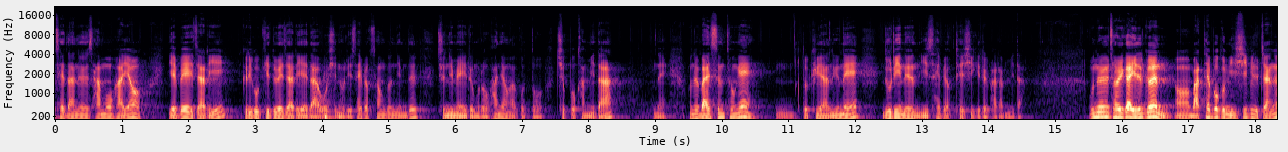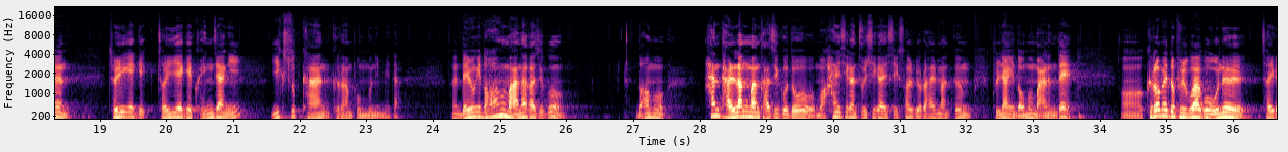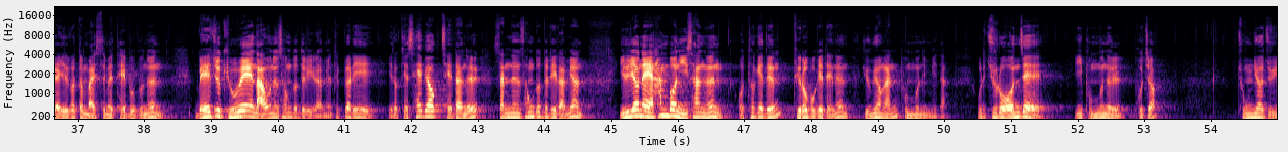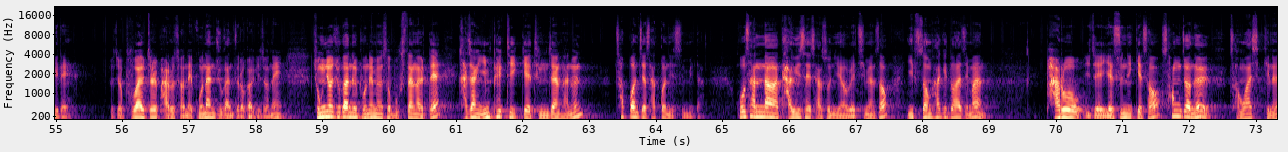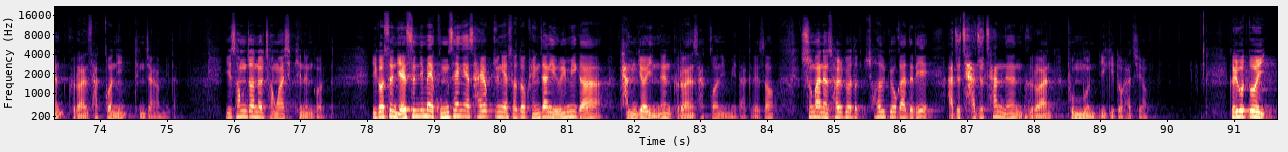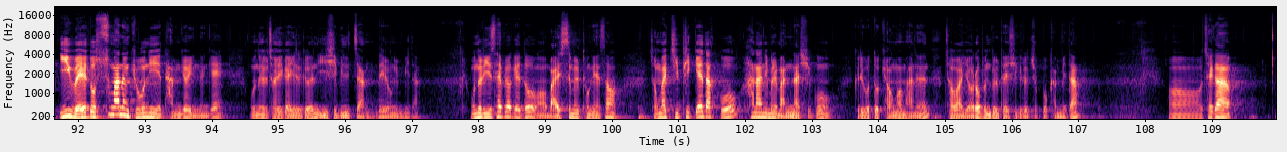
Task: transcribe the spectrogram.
재단을 사모하여 예배의 자리 그리고 기도의 자리에 나오신 우리 새벽 성도님들 주님의 이름으로 환영하고 또 축복합니다. 네, 오늘 말씀 통해 음, 또 귀한 은혜 누리는 이 새벽 되시기를 바랍니다. 오늘 저희가 읽은 어, 마태복음 21장은 저희에게 저희에게 굉장히 익숙한 그러한 본문입니다. 내용이 너무 많아가지고 너무 한 달락만 가지고도 뭐한 시간 두 시간씩 설교를 할 만큼 분량이 너무 많은데 어, 그럼에도 불구하고 오늘 저희가 읽었던 말씀의 대부분은 매주 교회에 나오는 성도들이라면 특별히 이렇게 새벽 재단을 쌓는 성도들이라면 1년에 한 번 이상은 어떻게든 들어보게 되는 유명한 본문입니다. 우리 주로 언제 이 본문을 보죠? 종려주일에 그죠? 부활절 바로 전에 고난 주간 들어가기 전에 종려 주간을 보내면서 묵상할 때 가장 임팩트 있게 등장하는 첫 번째 사건이 있습니다. 호산나 다윗의 자손이여 외치면서 입성하기도 하지만 바로 이제 예수님께서 성전을 정화시키는 그러한 사건이 등장합니다. 이 성전을 정화시키는 것 이것은 예수님의 공생의 사역 중에서도 굉장히 의미가 담겨 있는 그러한 사건입니다. 그래서 수많은 설교, 설교가들이 아주 자주 찾는 그러한 본문이기도 하지요. 그리고 또 이 외에도 수많은 교훈이 담겨 있는 게 오늘 저희가 읽은 21장 내용입니다. 오늘 이 새벽에도 어, 말씀을 통해서 정말 깊이 깨닫고 하나님을 만나시고 그리고 또 경험하는 저와 여러분들 되시기를 축복합니다. 어, 제가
